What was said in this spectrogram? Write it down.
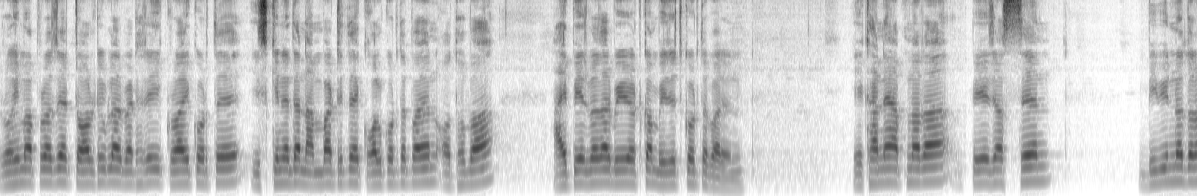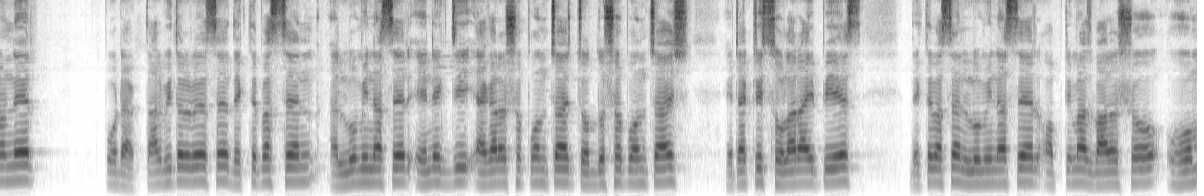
রহিমা প্রজের টল টিউবলার ব্যাটারি ক্রয় করতে স্ক্রিনে দেওয়া নাম্বারটিতে কল করতে পারেন অথবা আইপিএস বাজার বি ডট কম ভিজিট করতে পারেন। এখানে আপনারা পেয়ে যাচ্ছেন বিভিন্ন ধরনের প্রোডাক্ট। তার ভিতরে রয়েছে, দেখতে পাচ্ছেন, লুমিনাসের এনএক্সজি এগারোশো পঞ্চাশ, চোদ্দোশো পঞ্চাশ, এটা একটি সোলার আইপিএস দেখতে পাচ্ছেন লুমিনাসের অপটিমাস বারোশো হোম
